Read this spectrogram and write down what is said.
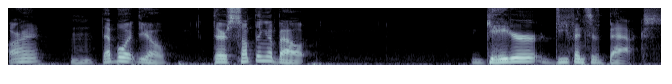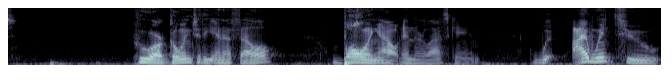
All right. Mhm. That boy, yo, there's something about Gator defensive backs who are going to the NFL balling out in their last game. I went to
